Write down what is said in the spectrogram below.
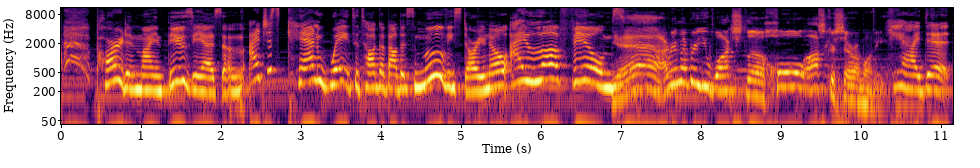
Pardon my enthusiasm. I just can't wait to talk about this movie star, you know? I love films. yeah, I remember you watched the whole Oscar ceremony. Yeah, I did.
